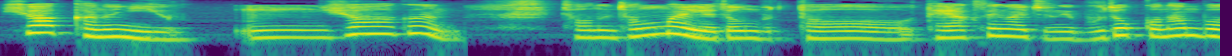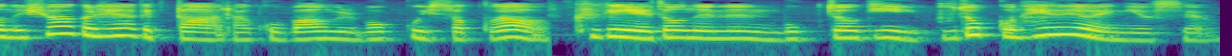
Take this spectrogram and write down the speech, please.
휴학하는 이유. 음, 휴학은 저는 정말 예전부터 대학 생활 중에 무조건 한 번은 휴학을 해야겠다라고 마음을 먹고 있었고요. 그게 예전에는 목적이 무조건 해외여행이었어요.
